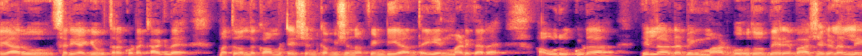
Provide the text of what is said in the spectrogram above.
ಯಾರು ಸರಿಯಾಗಿ ಉತ್ತರ ಕೊಡೋಕ್ಕಾಗದೆ ಮತ್ತು ಒಂದು ಕಾಂಪಿಟೇಷನ್ ಕಮಿಷನ್ ಆಫ್ ಇಂಡಿಯಾ ಅಂತ ಏನು ಮಾಡಿದ್ದಾರೆ, ಅವರು ಕೂಡ ಇಲ್ಲ ಡಬ್ಬಿಂಗ್ ಮಾಡಬಹುದು. ಬೇರೆ ಭಾಷೆಗಳಲ್ಲಿ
